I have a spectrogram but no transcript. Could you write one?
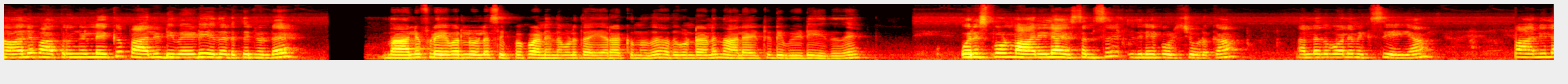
നാല് പാത്രങ്ങളിലേക്ക് പാൽ ഡിവൈഡ് ചെയ്തെടുത്തിട്ടുണ്ട്. നാല് ഫ്ലേവറിലുള്ള സിപ്പപ്പാണ് നമ്മൾ തയ്യാറാക്കുന്നത്. അതുകൊണ്ടാണ് നാലായിട്ട് ഡിവൈഡ് ചെയ്തത്. ഒരു സ്പൂൺ വാനില എസൻസ് ഇതിലേക്ക് ഒഴിച്ചു കൊടുക്കാം. നല്ലതുപോലെ മിക്സ് ചെയ്യാം. വാനില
